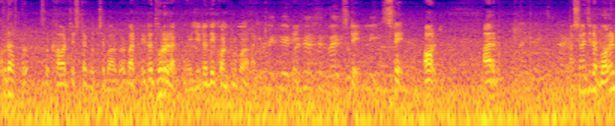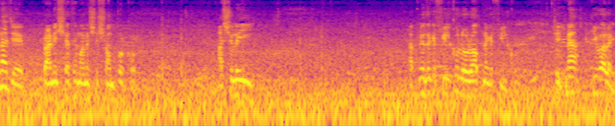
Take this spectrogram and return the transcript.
ক্ষুধার্ত সো খাওয়ার চেষ্টা করছে বারবার বাট এটা ধরে রাখতে হয়, যেটা দিয়ে কন্ট্রোল করা লাগে। স্টে স্টে হল্ট আর আসলে যেটা বলে না যে, প্রাণীর সাথে মানুষের সম্পর্ক আসলেই আপনি ওদেরকে ফিল করলে ওরাও আপনাকে ফিল করবে, ঠিক না? কি বলেন?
